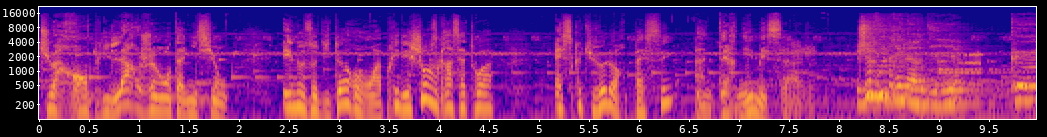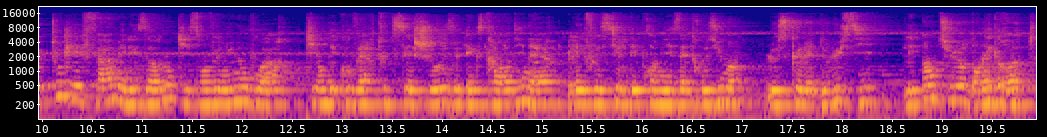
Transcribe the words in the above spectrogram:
tu as rempli largement ta mission. Et nos auditeurs auront appris des choses grâce à toi. Est-ce que tu veux leur passer un dernier message? Je voudrais leur dire que toutes les femmes et les hommes qui sont venus nous voir, qui ont découvert toutes ces choses extraordinaires, les fossiles des premiers êtres humains, le squelette de Lucie, les peintures dans les grottes,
